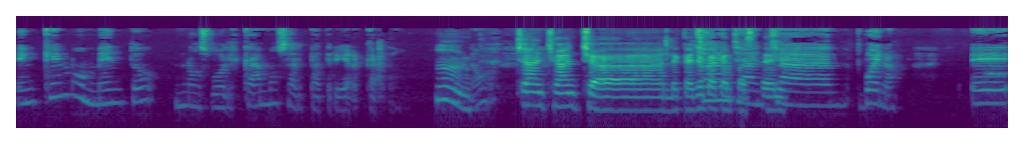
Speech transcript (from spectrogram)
¿En qué momento nos volcamos al patriarcado? Hmm. Chan, chan, chan, le cayó caca al pastel. Chan. Bueno, eh,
